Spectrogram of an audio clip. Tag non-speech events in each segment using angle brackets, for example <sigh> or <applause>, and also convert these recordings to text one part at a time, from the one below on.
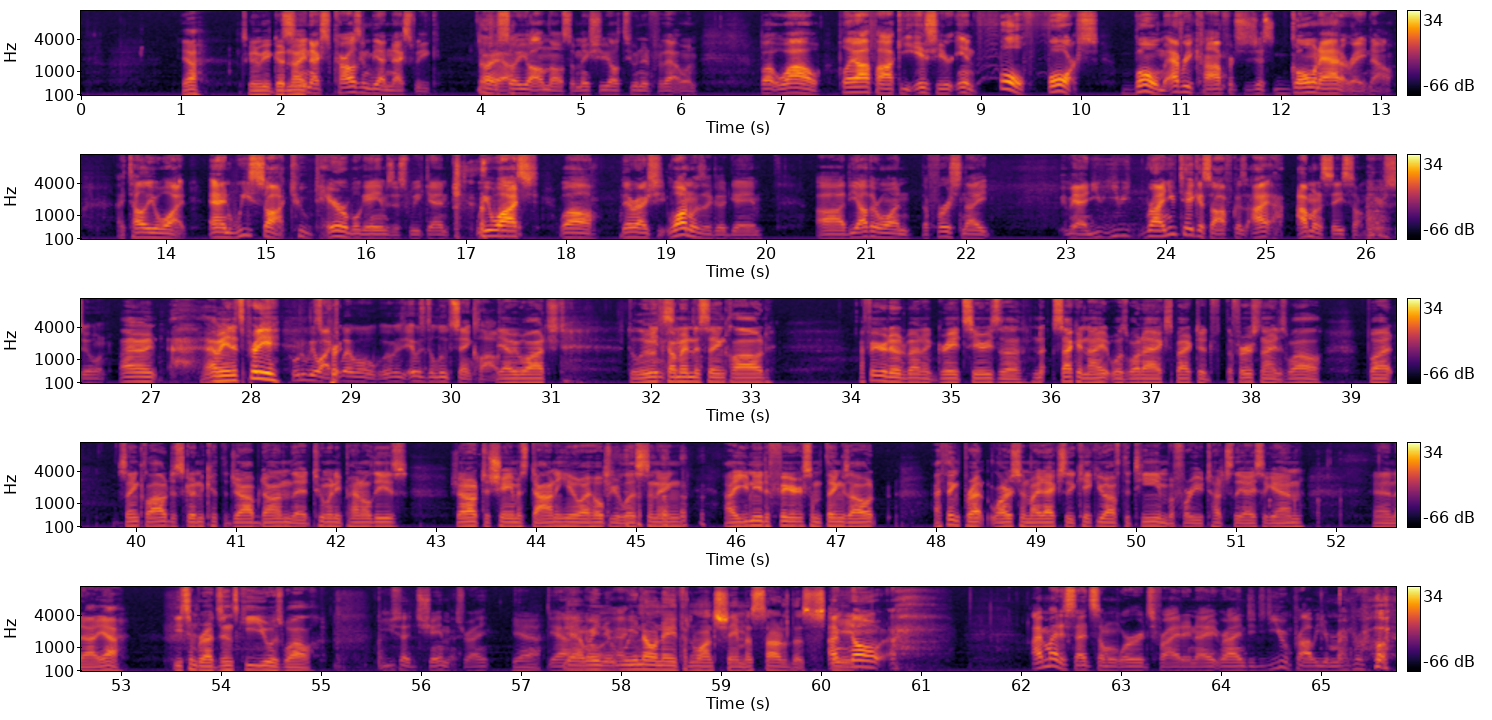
yeah, it's gonna be a good see you night. next. Carl's gonna be on next week. Oh just yeah. so you all know. So make sure you all tune in for that one. But wow, playoff hockey is here in full force. Boom! Every conference is just going at it right now. I tell you what. And we saw two terrible games this weekend. We <laughs> watched. well, they were actually one was a good game. Uh, the other one, the first night, man, you, you Ryan, you take us off because I I'm gonna say something here soon. <clears throat> I mean, I mean, it's pretty. Who did we watch? pre- wait, wait, wait, it was- it was Duluth St. Cloud. Yeah, we watched Duluth come Insane. into St. Cloud. I figured it would have been a great series. The n- second night was what I expected. The first night as well, but St. Cloud just couldn't get the job done. They had too many penalties. Shout out to Seamus Donohue. I hope you're listening. <laughs> uh, you need to figure some things out. I think Brett Larson might actually kick you off the team before you touch the ice again. And uh, yeah, Easton Brodzinski, you as well. You said Seamus, right? Yeah. Yeah. yeah, we know. We know Nathan wants Seamus out of the state. I know. <sighs> I might have said some words Friday night, Ryan. Did you probably remember? <laughs>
